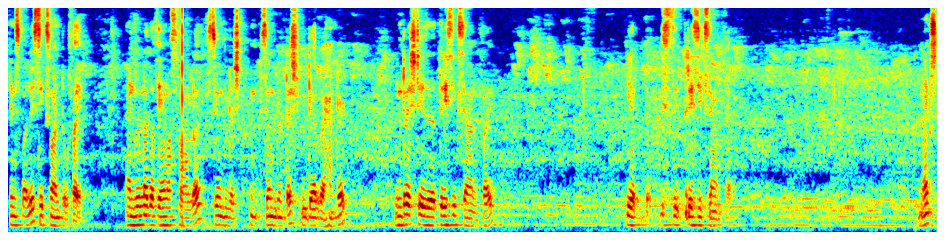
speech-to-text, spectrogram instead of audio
principal is 6125 and we know the famous formula simple interest, simple interest ptr by 100 interest is uh, 3675 here this is 3675 next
